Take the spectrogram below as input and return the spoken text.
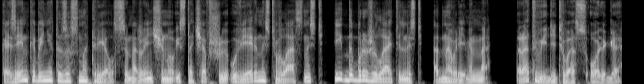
Хозяин кабинета засмотрелся на женщину, источавшую уверенность, властность и доброжелательность одновременно. «Рад видеть вас, Ольга».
